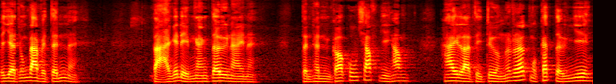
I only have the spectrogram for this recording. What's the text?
Bây giờ chúng ta phải tính nè. Tại cái điểm ngàn tư này nè tình hình có cú sốc gì không? Hay là thị trường nó rớt một cách tự nhiên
